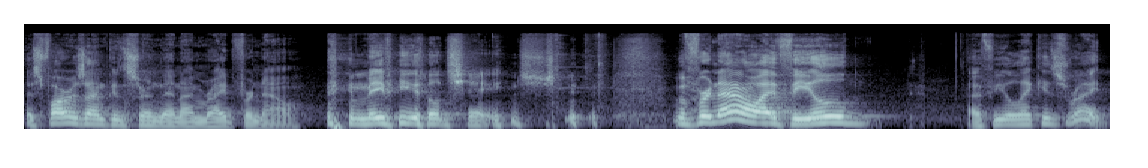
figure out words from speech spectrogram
as far as I'm concerned, then I'm right for now. Maybe it'll change. but for now, I feel I feel like it's right.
